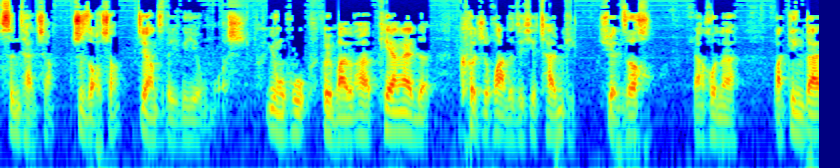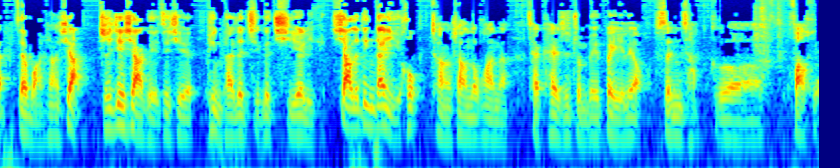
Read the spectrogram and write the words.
生产商、制造商这样子的一个业务模式。用户会把他偏爱的、克制化的这些产品选择好，然后呢，把订单在网上下，直接下给这些品牌的几个企业里。下了订单以后，厂商的话呢，才开始准备备料、生产和发货。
